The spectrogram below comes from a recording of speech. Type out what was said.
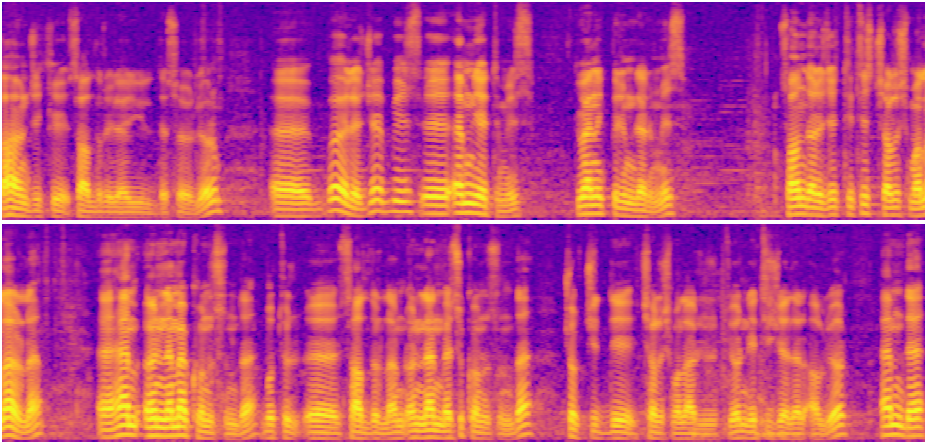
daha önceki saldırıyla ilgili de söylüyorum. E, böylece biz e, emniyetimiz, güvenlik birimlerimiz son derece titiz çalışmalarla e, hem önleme konusunda bu tür e, saldırıların önlenmesi konusunda çok ciddi çalışmalar yürütüyor, neticeler alıyor. Hem de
